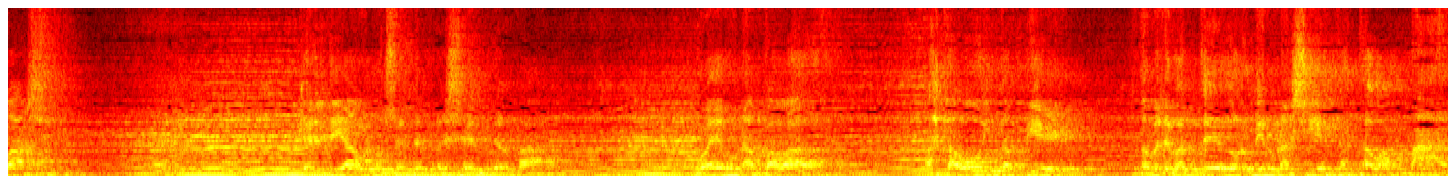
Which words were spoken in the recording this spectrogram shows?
fácil. Que el diablo se te presente, hermano. No es una pavada. Hasta hoy también, cuando me levanté a dormir una siesta, estaba mal.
